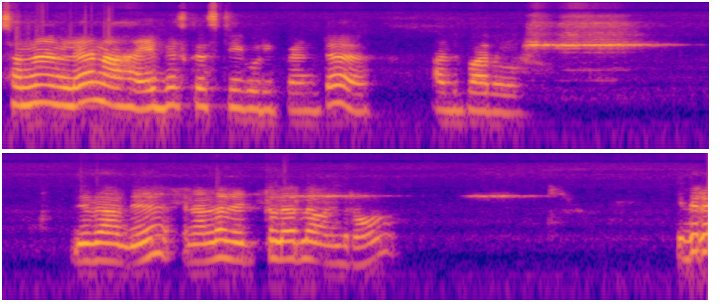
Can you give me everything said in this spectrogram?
சொன்னேன்ல நான் ஹைபிஸ்கஸ் டீ குடிப்பேன்ட்டு. அது பாருங்க. இதுதான் அது. நல்லா ரெட் கலர்ல வந்துடும் இதோட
